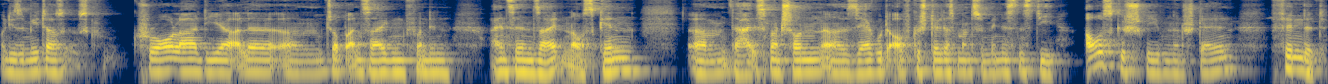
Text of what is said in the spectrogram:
Und diese Meta-Crawler, die ja alle ähm, Jobanzeigen von den einzelnen Seiten aus scannen, ähm, da ist man schon äh, sehr gut aufgestellt, dass man zumindestens die ausgeschriebenen Stellen findet.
